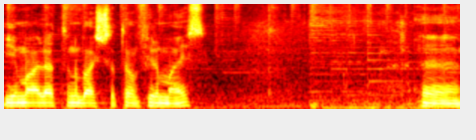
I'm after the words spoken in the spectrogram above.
imalatını başlatan firmayız. Ee,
